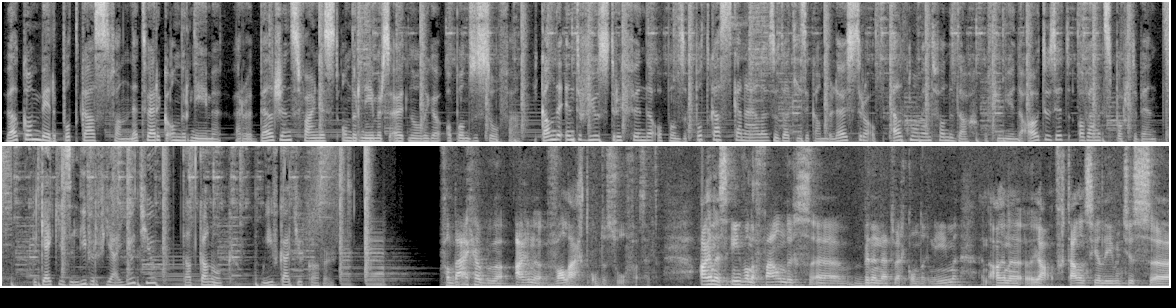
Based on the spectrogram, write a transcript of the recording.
Welkom bij de podcast van Netwerken Ondernemen, waar we Belgians finest ondernemers uitnodigen op onze sofa. Je kan de interviews terugvinden op onze podcastkanalen, zodat je ze kan beluisteren op elk moment van de dag, of je nu in de auto zit of aan het sporten bent. Bekijk je ze liever via YouTube? Dat kan ook. We've got you covered. Vandaag hebben we Arne Vallaert op de sofa zitten. Arne is een van de founders uh, binnen Netwerk Ondernemen. En Arne, uh, ja, vertel ons heel eventjes... Uh,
